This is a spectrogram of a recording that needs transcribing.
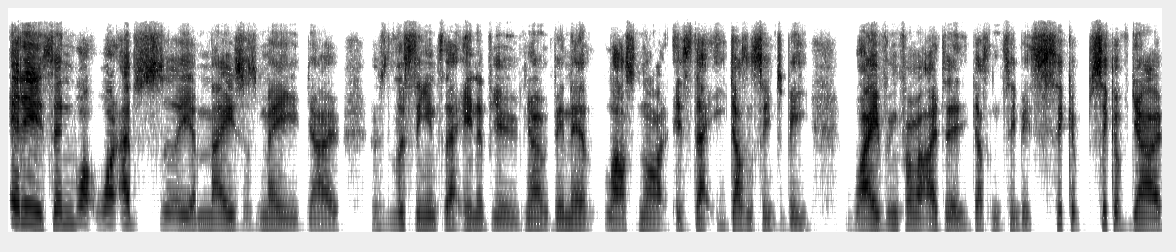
It is, and what what absolutely amazes me, you know, listening into that interview, you know, been there last night, is that he doesn't seem to be wavering from it. He doesn't seem to be sick of sick of you know,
